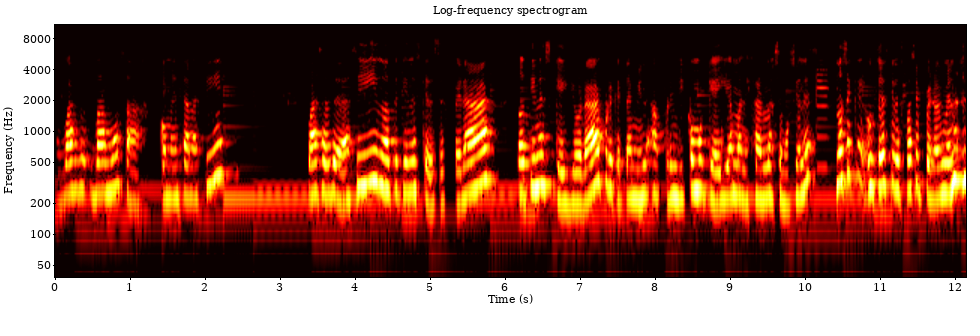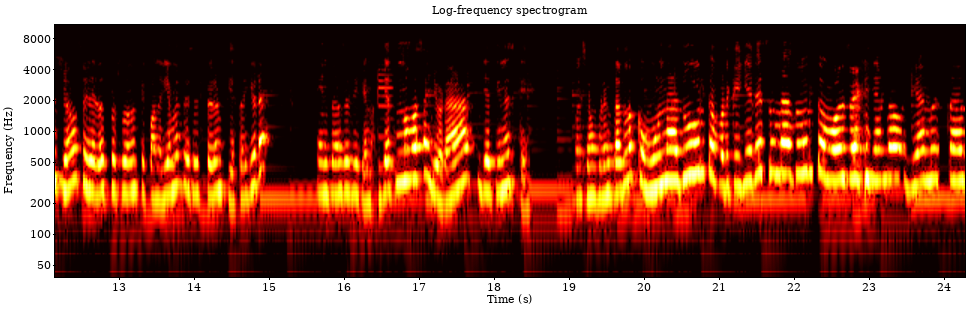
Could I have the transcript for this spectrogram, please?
vamos a comenzar así, vas a hacer así, no te tienes que desesperar, no tienes que llorar porque también aprendí como que ahí a manejar las emociones. No sé qué ustedes qué les pase, pero al menos yo soy de las personas que cuando ya me desespero empiezo a llorar. Entonces dije, no, ya no vas a llorar, ya tienes que pues enfrentarlo como un adulto, porque ya eres un adulto, o ya no, ya no estás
